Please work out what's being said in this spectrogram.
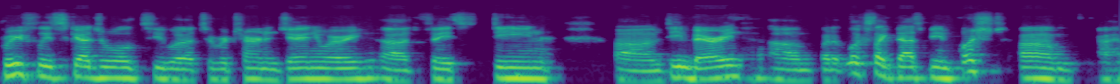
briefly scheduled to uh, to return in January uh, to face Dean um, Dean Barry, um, but it looks like that's being pushed. Um, I,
